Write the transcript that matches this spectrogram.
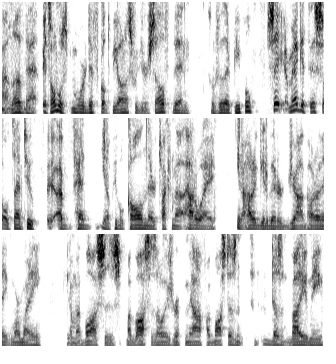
I love that. It's almost more difficult to be honest with yourself than with other people. Say i mean i get this all the time too. I've had you know people call and they're talking about how do i you know, how to get a better job, how to make more money. You know, my boss is my boss is always ripping me off. My boss doesn't doesn't value me.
